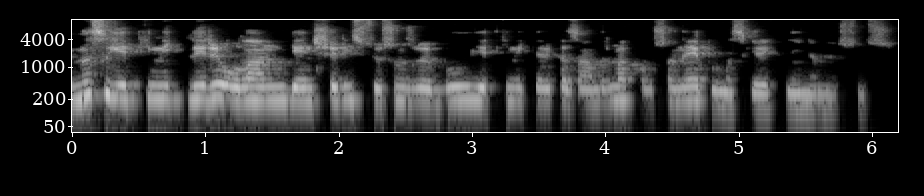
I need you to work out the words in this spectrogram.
nasıl yetkinlikleri olan gençleri istiyorsunuz ve bu yetkinlikleri kazandırmak konusunda ne yapılması gerektiğine inanıyorsunuz?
